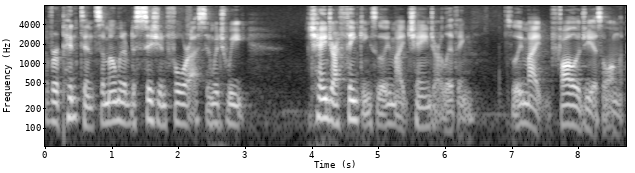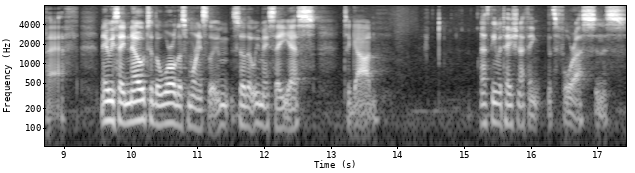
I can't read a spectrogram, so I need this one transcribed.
of repentance, a moment of decision for us in which we change our thinking so that we might change our living, so that we might follow Jesus along the path. May we say no to the world this morning so that we, so that we may say yes to God that's the invitation I think that's for us in this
